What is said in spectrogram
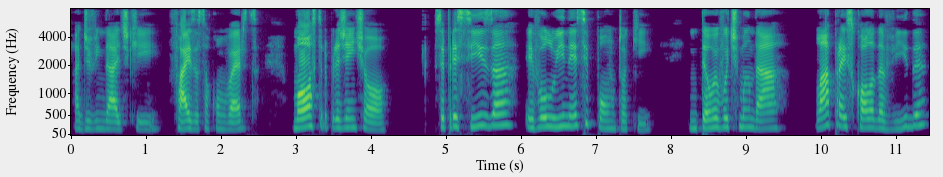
a divindade que faz essa conversa, mostra pra gente, ó, você precisa evoluir nesse ponto aqui. Então eu vou te mandar lá para a escola da vida.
